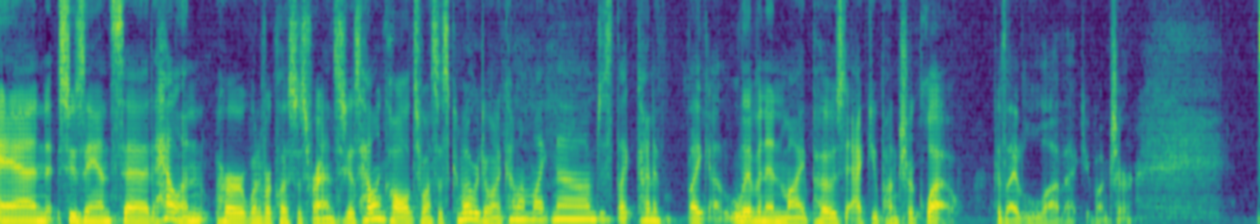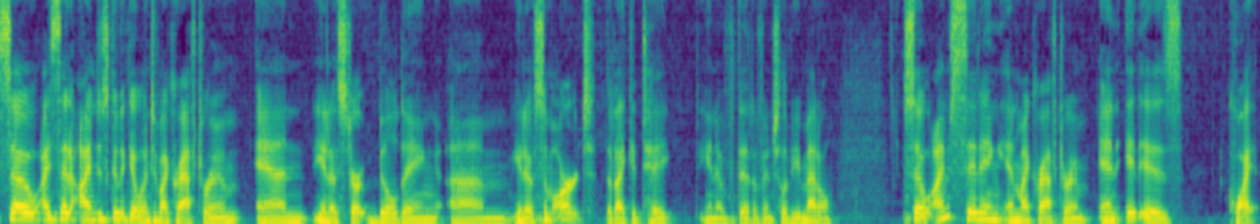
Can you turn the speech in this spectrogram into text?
And Suzanne said, Helen, her one of her closest friends, she goes, Helen called. She wants us to come over. Do you want to come? I'm like, no, I'm just like kind of like living in my post acupuncture glow because I love acupuncture. So I said, I'm just going to go into my craft room and you know start building, um, you know, some art that I could take, you know, that eventually be metal. So I'm sitting in my craft room and it is quiet.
